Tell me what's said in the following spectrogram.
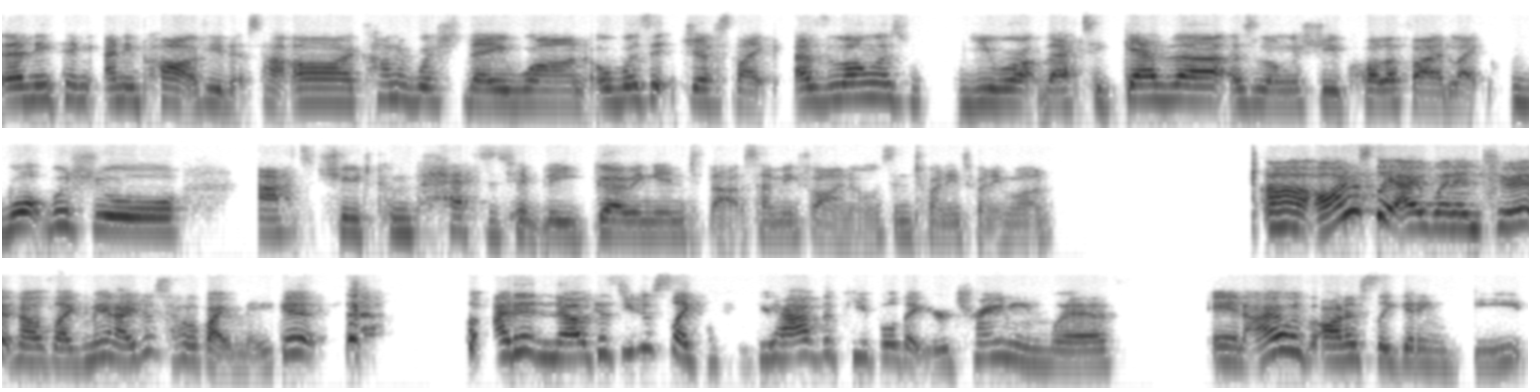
anything, any part of you that's like, oh, I kind of wish they won? Or was it just like as long as you were up there together, as long as you qualified, like what was your attitude competitively going into that semi-finals in 2021? Uh, honestly, I went into it and I was like, man, I just hope I make it. I didn't know because you just like you have the people that you're training with, and I was honestly getting beat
